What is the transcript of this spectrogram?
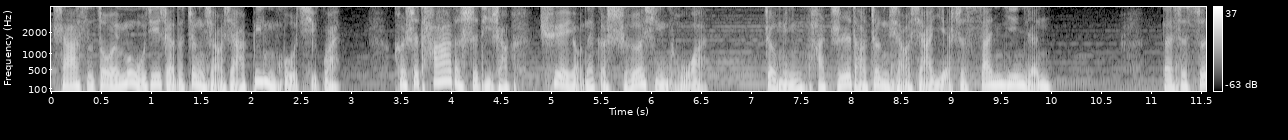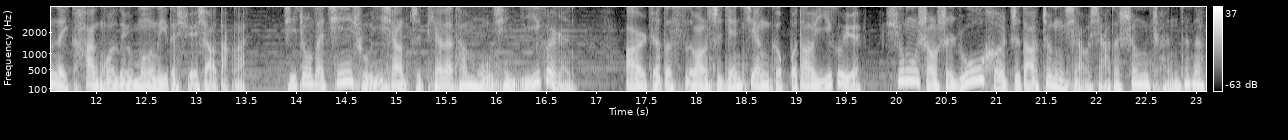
杀死作为目击者的郑小霞，并不奇怪。可是她的尸体上却有那个蛇形图案，证明他知道郑小霞也是三阴人。但是孙雷看过柳梦丽的学校档案，其中在亲属一项只填了他母亲一个人，二者的死亡时间间隔不到一个月，凶手是如何知道郑小霞的生辰的呢？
